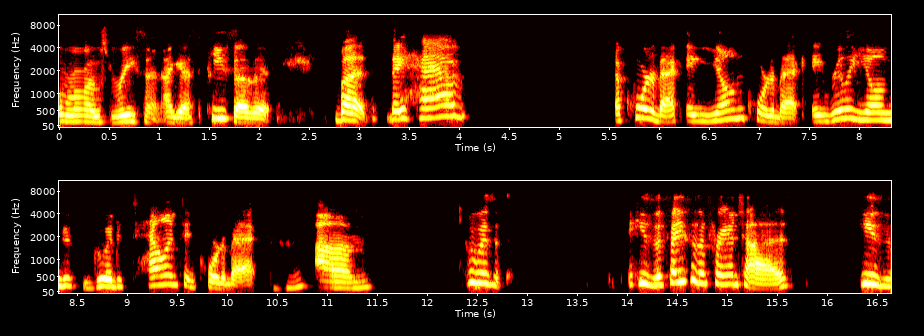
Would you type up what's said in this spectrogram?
most recent I guess piece of it but they have a quarterback, a young quarterback, a really young, good, talented quarterback, mm-hmm. um, who is he's the face of the franchise. He's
